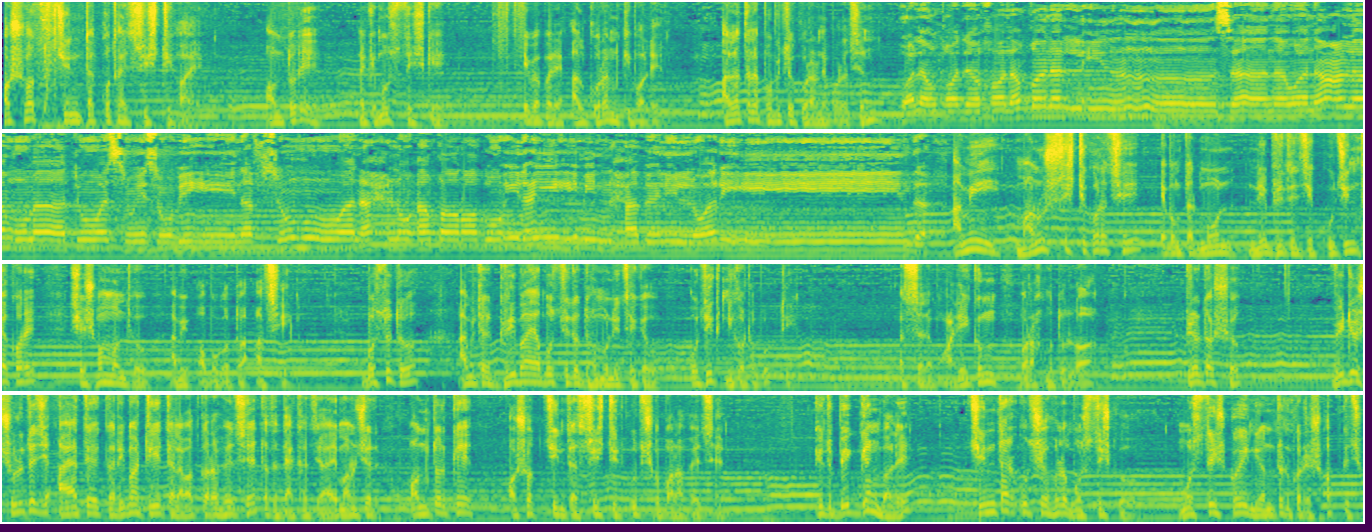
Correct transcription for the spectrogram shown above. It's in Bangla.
অসৎ চিন্তা কোথায় সৃষ্টি হয় অন্তরে নাকি মস্তিষ্কে এ ব্যাপারে আল কোরআন কি বলে আল্লাহ তালা পবিত্র কোরআনে বলেছেন ولقد خلقنا الإنسان ونعلم ما توسوس به نفسه ونحن أقرب إليه من حبل الوريد আমি মানুষ সৃষ্টি করেছি এবং তার মন নিভৃতে যে কুচিন্তা করে, সে সম্বন্ধেও আমি অবগত আছি। বস্তুত, আমি তার গ্রীবায় অবস্থিত ধমনী থেকেও অধিক নিকটবর্তী। আসসালামু আলাইকুম ও রহমতুল্লাহ প্রিয় দর্শক, ভিডিওর শুরুতে যে আয়াতে কারিমাটি তেলাওয়াত করা হয়েছে, তাতে দেখা যায় মানুষের অন্তরকে অসৎ চিন্তা সৃষ্টির উৎস বলা হয়েছে। কিন্তু বিজ্ঞান বলে, চিন্তার উৎস হলো মস্তিষ্ক। মস্তিষ্কই নিয়ন্ত্রণ করে সবকিছু।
